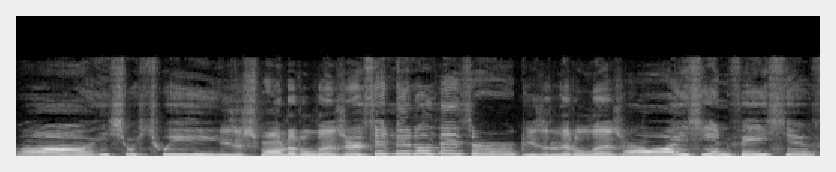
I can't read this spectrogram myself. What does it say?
Oh, he's so sweet. He's a small little lizard. He's a little lizard. He's a little lizard. Oh, is he invasive?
